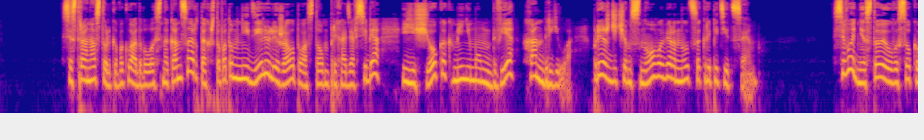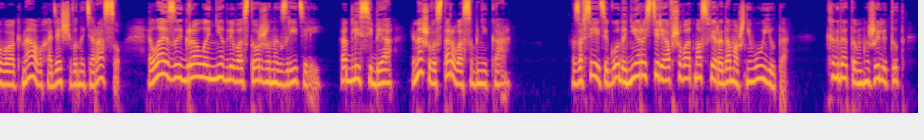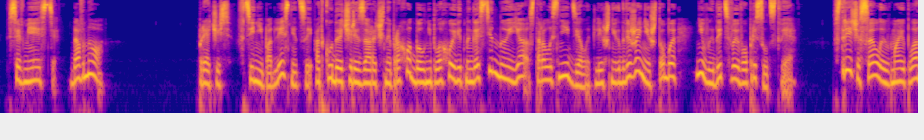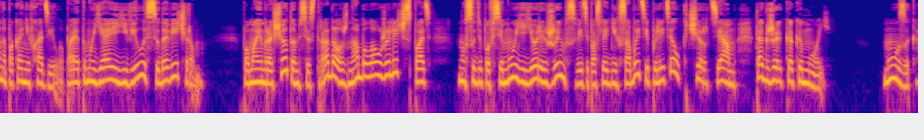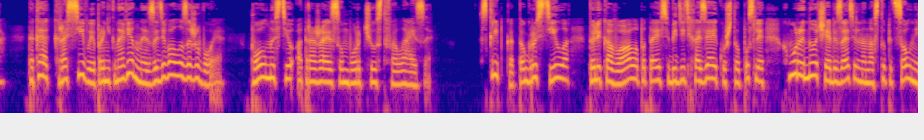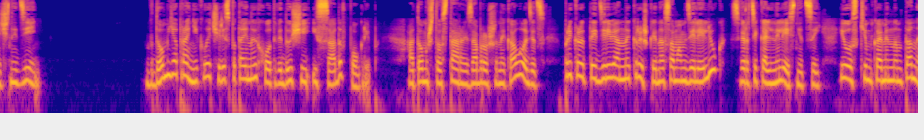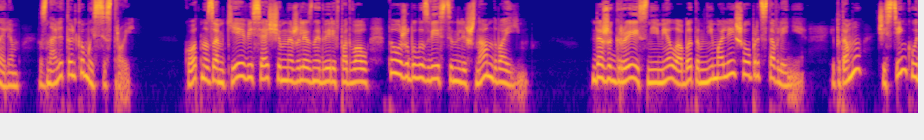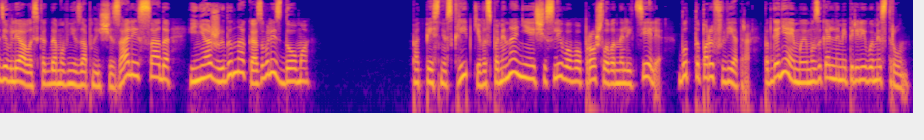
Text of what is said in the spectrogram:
Сестра настолько выкладывалась на концертах, что потом неделю лежала пластом, приходя в себя, и еще как минимум две хандрила — прежде чем снова вернуться к репетициям. Сегодня, стоя у высокого окна, выходящего на террасу, Элайза играла не для восторженных зрителей, а для себя и нашего старого особняка. За все эти годы не растерявшего атмосферы домашнего уюта. Когда-то мы жили тут все вместе, давно — Прячась в тени под лестницей, откуда через арочный проход был неплохой вид на гостиную, я старалась не делать лишних движений, чтобы не выдать своего присутствия. Встреча с Эллой в мои планы пока не входила, поэтому я и явилась сюда вечером. По моим расчетам, сестра должна была уже лечь спать, но, судя по всему, ее режим в свете последних событий полетел к чертям, так же, как и мой. Музыка, такая красивая и проникновенная, задевала за живое полностью отражая сумбур чувств Элайзы. Скрипка то грустила, то ликовала, пытаясь убедить хозяйку, что после хмурой ночи обязательно наступит солнечный день. В дом я проникла через потайной ход, ведущий из сада в погреб. О том, что старый заброшенный колодец, прикрытый деревянной крышкой, на самом деле люк с вертикальной лестницей и узким каменным тоннелем, знали только мы с сестрой. Код на замке, висящем на железной двери в подвал, тоже был известен лишь нам двоим. Даже Грейс не имела об этом ни малейшего представления, и потому частенько удивлялась, когда мы внезапно исчезали из сада и неожиданно оказывались дома. Под песню скрипки воспоминания счастливого прошлого налетели, будто порыв ветра, подгоняемые музыкальными переливами струн.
